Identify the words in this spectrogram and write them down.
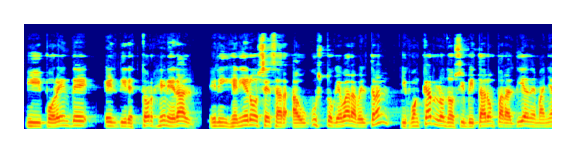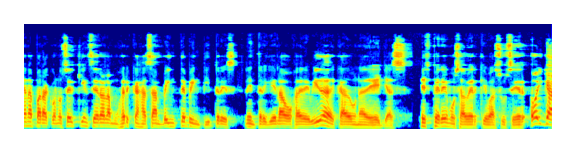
y por ende el director general, el ingeniero César Augusto Guevara Beltrán y Juan Carlos nos invitaron para el día de mañana para conocer quién será la mujer Cajazán 2023. Le entregué la hoja de vida de cada una de ellas. Esperemos a ver qué va a suceder. Oiga,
